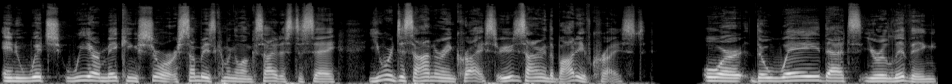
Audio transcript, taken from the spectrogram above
in which we are making sure or somebody's coming alongside us to say, you are dishonoring Christ or you're dishonoring the body of Christ, or the way that you're living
